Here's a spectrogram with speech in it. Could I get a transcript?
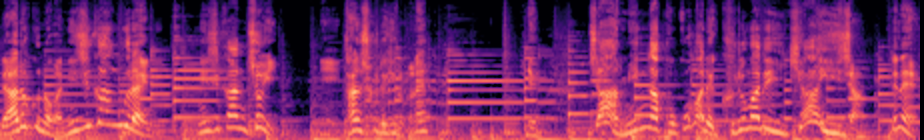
で歩くのが2時間ぐらいに2時間ちょいに短縮できるのねでじゃあみんなここまで車で行きゃいいじゃんってね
